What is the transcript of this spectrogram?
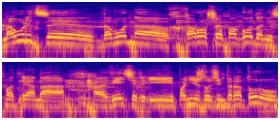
На улице довольно хорошая погода, несмотря на а, ветер и пониженную температуру.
